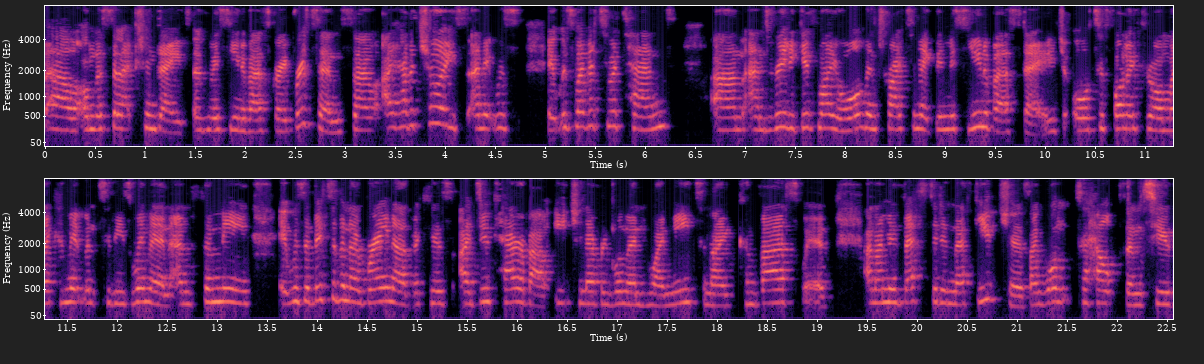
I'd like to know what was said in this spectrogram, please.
fell on the selection date of Miss Universe Great Britain. So I had a choice, and it was it was whether to attend um, and really give my all and try to make the Miss Universe stage or to follow through on my commitment to these women. And for me, it was a bit of a no brainer because I do care about each and every woman who I meet and I converse with, and I'm invested in their futures. I want to help them to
